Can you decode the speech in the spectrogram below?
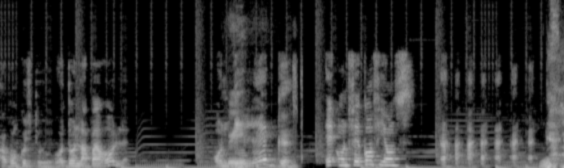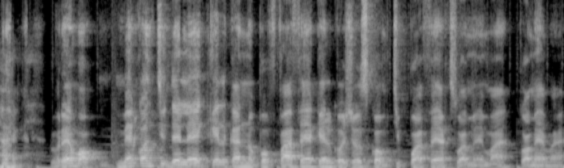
avant que je te redonne la parole, on délègue et on fait confiance. Vraiment. Mais quand tu délègues, quelqu'un ne peut pas faire quelque chose comme tu peux faire toi-même. Hein? toi-même hein?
